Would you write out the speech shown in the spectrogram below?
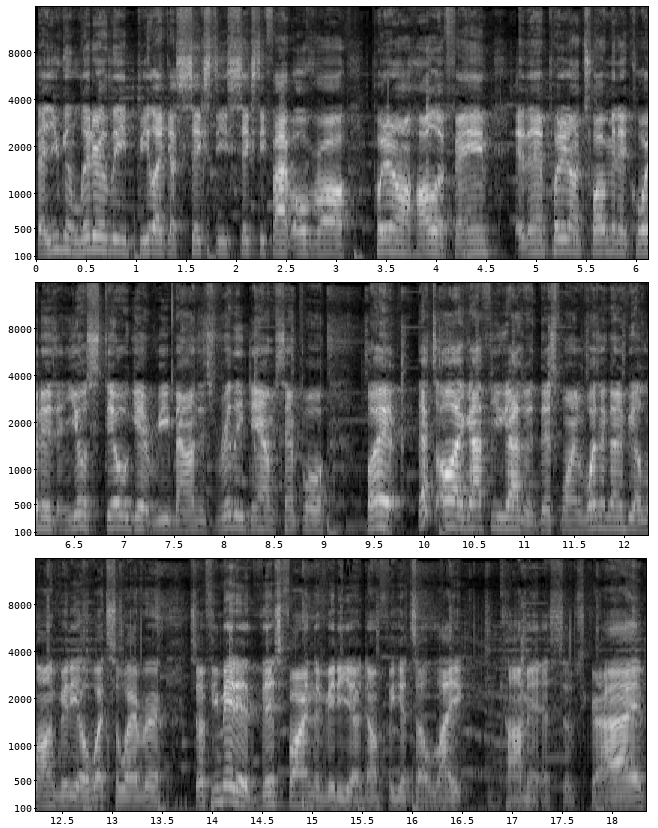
that you can literally be like a 60, 65 overall, put it on Hall of Fame, and then put it on 12 minute quarters, and you'll still get rebounds. It's really damn simple. But that's all I got for you guys with this one. It wasn't going to be a long video whatsoever. So if you made it this far in the video, don't forget to like, comment, and subscribe.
